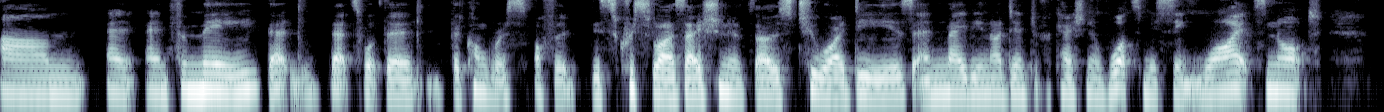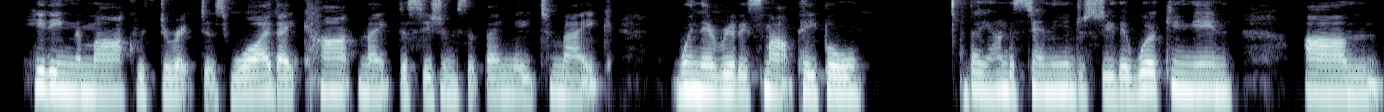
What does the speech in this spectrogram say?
um, and, and for me, that that's what the, the Congress offered this crystallization of those two ideas and maybe an identification of what's missing, why it's not hitting the mark with directors, why they can't make decisions that they need to make when they're really smart people. They understand the industry they're working in. Um,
